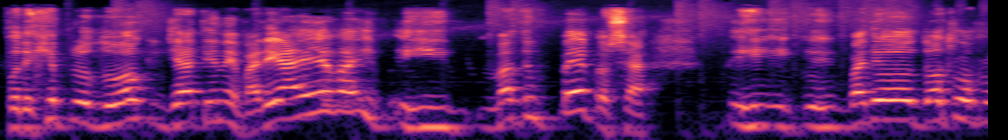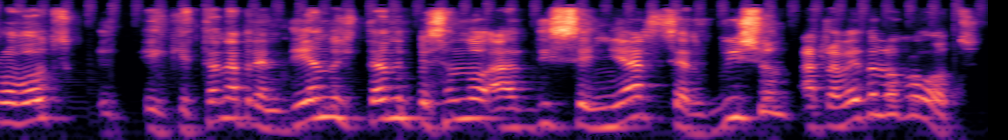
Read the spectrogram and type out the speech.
Por ejemplo, Duoc ya tiene varias EVA y, más de un PEP, o sea, y, varios otros robots eh, que están aprendiendo y están empezando a diseñar servicios a través de los robots.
